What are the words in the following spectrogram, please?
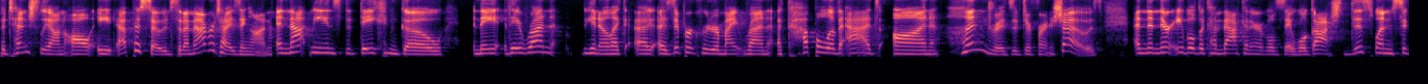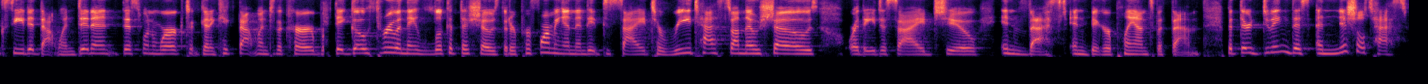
potentially on all eight episodes that I'm advertising on. And that means that they can go and they they run you know, like a, a ZipRecruiter might run a couple of ads on hundreds of different shows. And then they're able to come back and they're able to say, well, gosh, this one succeeded, that one didn't, this one worked, going to kick that one to the curb. They go through and they look at the shows that are performing and then they decide to retest on those shows or they decide to invest in bigger plans with them. But they're doing this initial test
